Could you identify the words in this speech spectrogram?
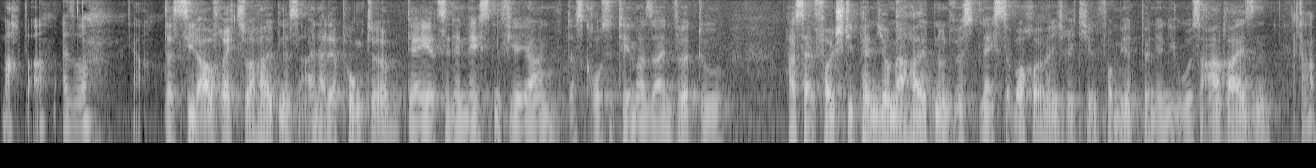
machbar. Also ja. Das Ziel aufrechtzuerhalten ist einer der Punkte, der jetzt in den nächsten vier Jahren das große Thema sein wird. Du hast ein Vollstipendium erhalten und wirst nächste Woche, wenn ich richtig informiert bin, in die USA reisen. Ja.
